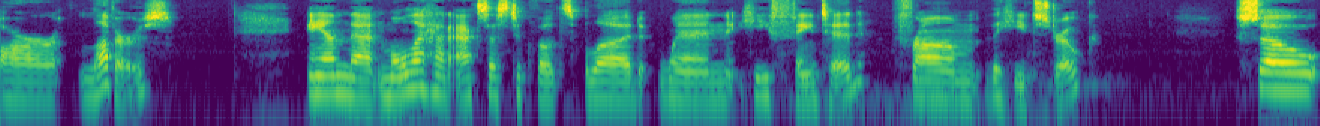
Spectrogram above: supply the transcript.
are lovers and that Mola had access to Kvothe's blood when he fainted from the heat stroke. So,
